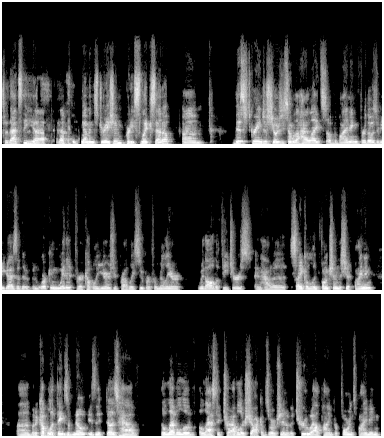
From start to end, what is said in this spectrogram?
So that's the uh, that's the demonstration. Pretty slick setup. Um, this screen just shows you some of the highlights of the binding. For those of you guys that have been working with it for a couple of years, you're probably super familiar with all the features and how to cycle and function the shift binding. Um, but a couple of things of note is it does have the level of elastic travel or shock absorption of a true alpine performance binding.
